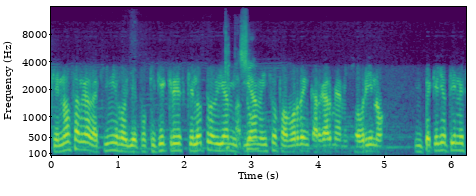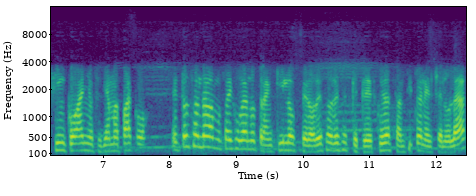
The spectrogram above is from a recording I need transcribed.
Que no salga de aquí, mi Roger, porque ¿qué crees? Que el otro día ¿Qué mi pasó? tía me hizo favor de encargarme a mi sobrino. Mi pequeño tiene cinco años, se llama Paco. Entonces andábamos ahí jugando tranquilos, pero de esas veces que te descuidas tantito en el celular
